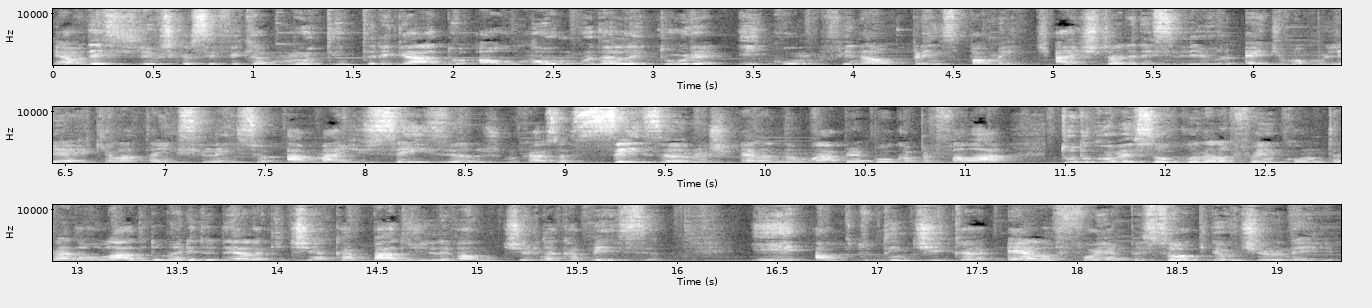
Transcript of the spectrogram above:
É um desses livros que você fica muito intrigado ao longo da leitura e com o final, principalmente. A história desse livro é de uma mulher que ela tá em silêncio há mais de seis anos, no caso, há seis anos, ela não abre a boca pra falar. Tudo começou quando ela foi encontrada ao lado do marido dela que tinha acabado de levar um tiro na cabeça cabeça. E, ao que tudo indica, ela foi a pessoa que deu o tiro nele.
